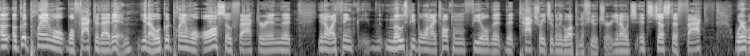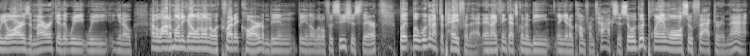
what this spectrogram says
a, a, good plan will will factor that in. You know, a good plan will also factor in that. You know, I think most people when I talk to them feel that that tax rates are going to go up in the future. You know, it's it's just a fact where we are as America that we we you know have a lot of money going on to a credit card. I'm being being a little facetious there, but but we're going to have to pay for that, and I think that's going to be you know come from taxes. So a good plan will also factor in that.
